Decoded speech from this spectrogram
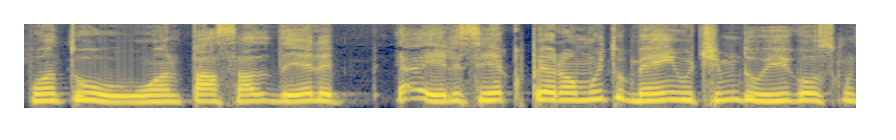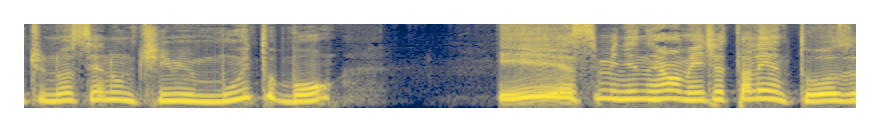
quanto o ano passado dele. Ele se recuperou muito bem, o time do Eagles continua sendo um time muito bom e esse menino realmente é talentoso,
